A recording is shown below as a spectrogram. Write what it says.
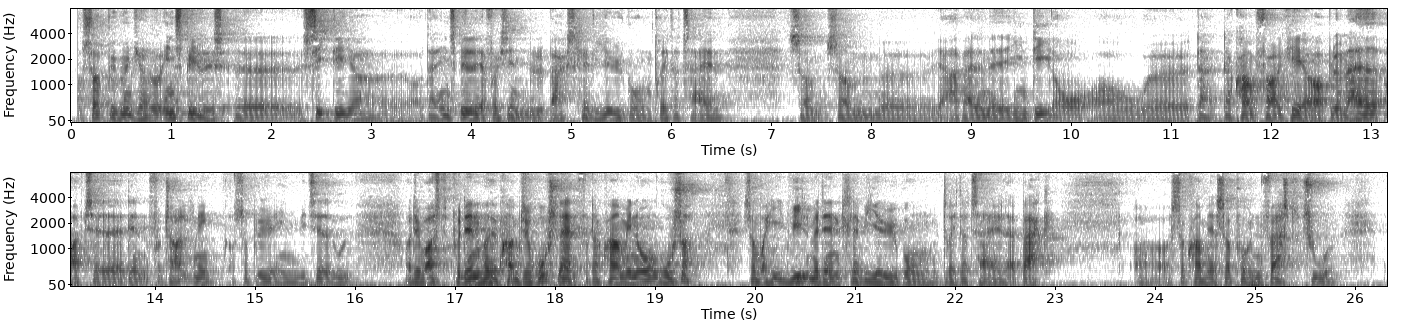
Og så begyndte jeg jo at indspille øh, CD'er, og der indspillede jeg for eksempel Bachs klaverybung, Dritter Teil, som, som øh, jeg arbejdede med i en del år, og øh, der, der kom folk her og blev meget optaget af den fortolkning, og så blev jeg inviteret ud. Og det var også på den måde, jeg kom til Rusland, for der kom en ung russer, som var helt vild med den klaverybung, Dritter Teil af Bach. Og så kom jeg så på den første tur,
